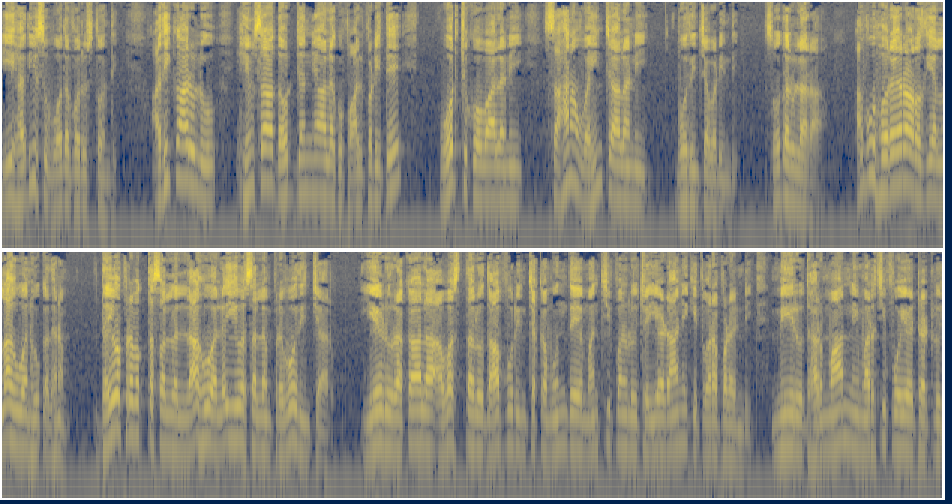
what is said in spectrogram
ఈ హదీసు బోధపరుస్తోంది. అధికారులు హింసా దౌర్జన్యాలకు పాల్పడితే ఓర్చుకోవాలని సహనం వహించాలని బోధించబడింది. సోదరులారా అబు హొరేరా రజియల్లాహు అన్హు కథనం దైవ ప్రవక్త సల్లల్లాహు అలహి వసల్లం ప్రబోధించారు. ఏడు రకాల అవస్థలు దాపురించక ముందే మంచి పనులు చెయ్యడానికి త్వరపడండి. మీరు ధర్మాన్ని మరచిపోయేటట్లు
